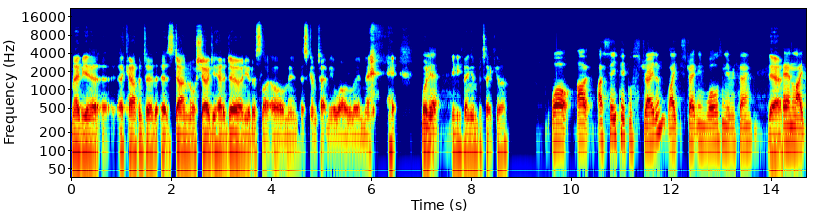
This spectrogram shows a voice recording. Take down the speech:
maybe a, a carpenter that's done or showed you how to do, and you're just like, oh man, that's going to take me a while to learn that. what yeah. anything in particular? Well, I I see people straighten, like straightening walls and everything, Yeah. and like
